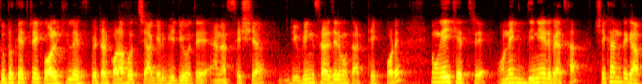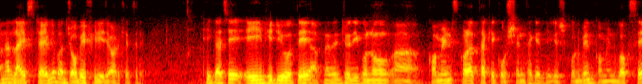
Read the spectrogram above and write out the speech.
দুটো ক্ষেত্রেই কোয়ালিটি লাইফ বেটার করা হচ্ছে। আগের ভিডিওতে অ্যানাস্থেশিয়া ডিউরিং সার্জারি এবং তার ঠিক পরে। এবং এই ক্ষেত্রে অনেক দিনের ব্যথা, সেখান থেকে আপনার লাইফস্টাইলে বা জবে ফিরে যাওয়ার ক্ষেত্রে। ঠিক আছে, এই ভিডিওতে আপনাদের যদি কোনো কমেন্টস করার থাকে কোশ্চেন থাকে, জিজ্ঞেস করবেন কমেন্ট বক্সে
